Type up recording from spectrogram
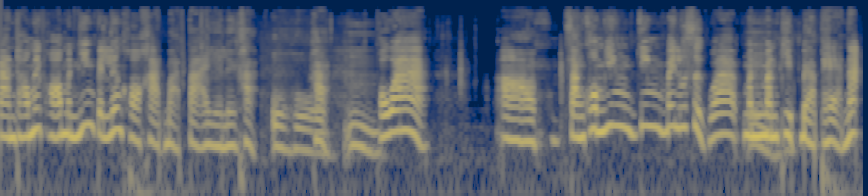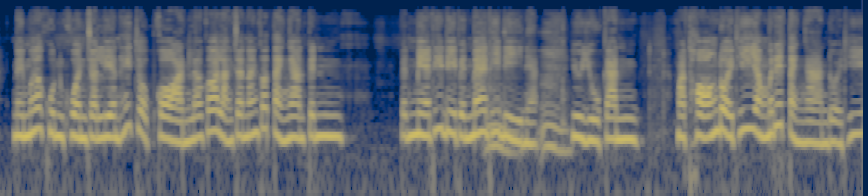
การท้องไม่พร้อมมันยิ่งเป็นเรื่องคอขาดบาดตายใหญ่เลยค่ะโอ้โหค่ะอืมเพราะว่าอ่าสังคมยิ่งยิ่งไม่รู้สึกว่ามันอืมมันผิดแบบแผนนะในเมื่อคุณควรจะเรียนให้จบก่อน แล้วก็หลังจากนั้นก็แต่งงานเป็นเป็นเมียที่ดีเป็นแม่ที่ดีเนี่ยอืมอยู่ๆกันมาท้องโดยที่ยังไม่ได้แต่งงานโดยที่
